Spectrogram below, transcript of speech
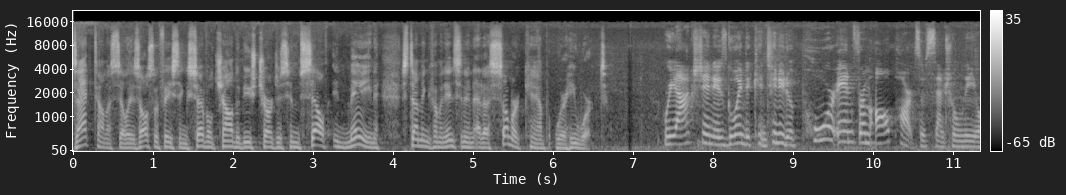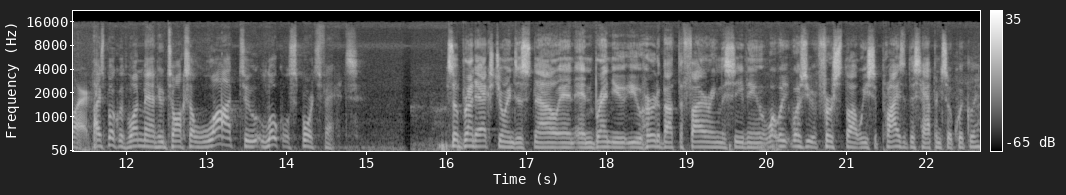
Zach Tomaselli is also facing several child abuse charges himself in Maine, stemming from an incident at a summer camp where he worked. Reaction is going to continue to pour in from all parts of central New York. I spoke with one man who talks a lot to local sports fans. So Brent Axe joins us now, and, and Brent, you, you heard about the firing this evening. What was your first thought? Were you surprised that this happened so quickly?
